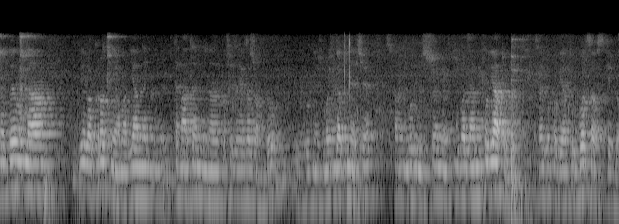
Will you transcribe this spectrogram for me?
no był na wielokrotnie omawianym tematem na posiedzeniach zarządu, również w moim gabinecie panem burmistrzem i władzami powiatu, całego powiatu włocławskiego.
